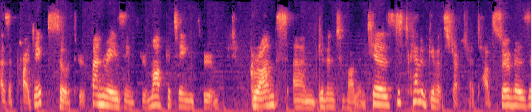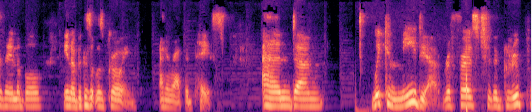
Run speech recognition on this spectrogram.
as a project. So, through fundraising, through marketing, through grants um, given to volunteers, just to kind of give it structure, to have servers available, you know, because it was growing at a rapid pace. And um, Wikimedia refers to the group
